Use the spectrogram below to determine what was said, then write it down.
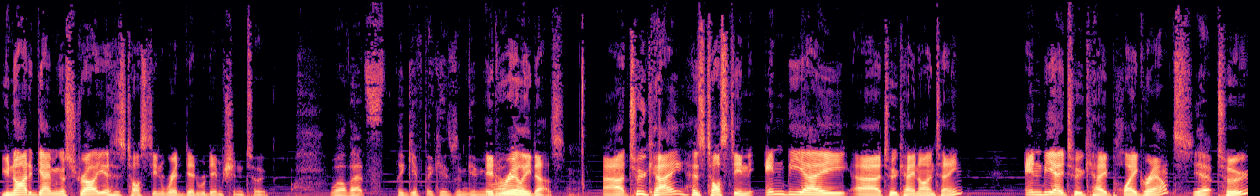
United Gaming Australia has tossed in Red Dead Redemption 2. well, that's the gift that keeps on giving. It right? really does. Uh, 2K has tossed in NBA uh, 2K19, NBA 2K Playgrounds Yep. 2,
